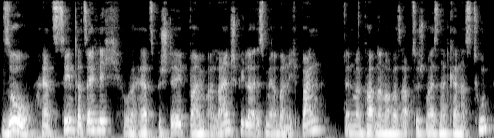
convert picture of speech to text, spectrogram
So, Herz 10 tatsächlich, oder Herz bestellt beim Alleinspieler, ist mir aber nicht bang. Wenn mein Partner noch was abzuschmeißen hat, kann er es tun.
